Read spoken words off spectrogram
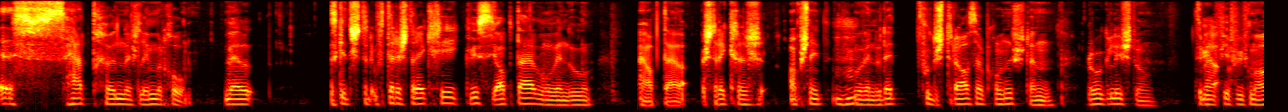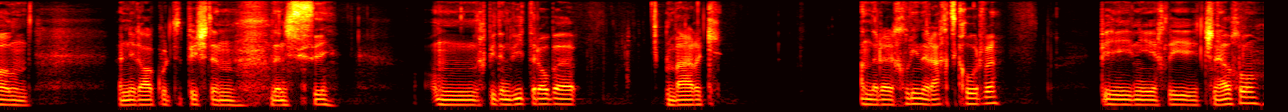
es hätte können schlimmer kommen, weil es gibt auf dieser Strecke gewisse Abteile, wo wenn du ein Abteil Streckenabschnitt, wo wenn du dort von der Straße abkommst, dann rugelst du drei, Ja. vier, fünf Mal und wenn du nicht angegurtet bist, dann, dann ist es gewesen. Und ich bin dann weiter oben am Berg an einer kleinen Rechtskurve bin ich ein bisschen zu schnell gekommen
